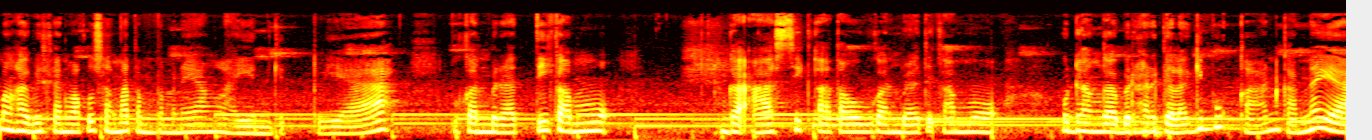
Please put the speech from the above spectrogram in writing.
menghabiskan waktu sama teman-temannya yang lain gitu ya. Bukan berarti kamu nggak asik atau bukan berarti kamu udah nggak berharga lagi bukan. Karena ya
